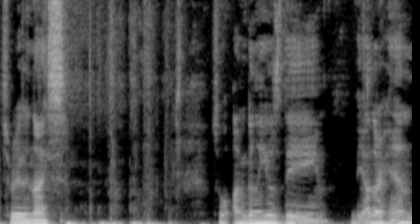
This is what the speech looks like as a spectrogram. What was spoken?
It's really nice. So I'm gonna use the the other hand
